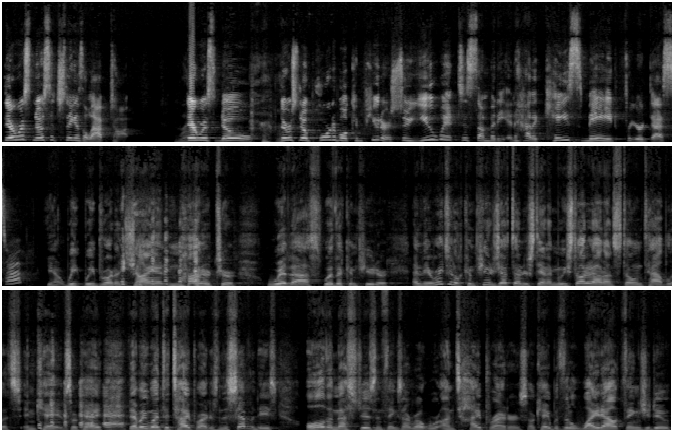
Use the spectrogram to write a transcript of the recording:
there was no such thing as a laptop. There was no there was no portable computer. So you went to somebody and had a case made for your desktop. Yeah, we, we brought a giant monitor with us with a computer. And the original computers, you have to understand, I mean, we started out on stone tablets in caves, okay? then we went to typewriters. In the 70s, all the messages and things I wrote were on typewriters, okay, with little whiteout things you do.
